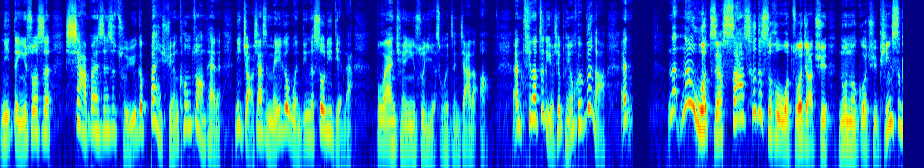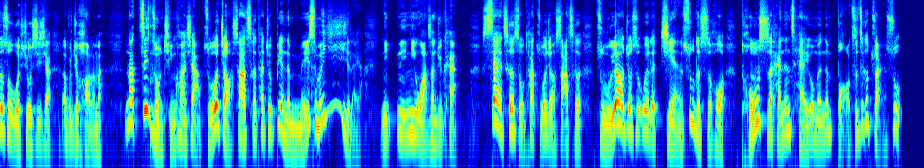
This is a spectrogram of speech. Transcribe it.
你等于说是下半身是处于一个半悬空状态的，你脚下是没一个稳定的受力点的。不安全因素也是会增加的啊！嗯，听到这里，有些朋友会问啊，哎，那那我只要刹车的时候，我左脚去挪挪过去，平时的时候我休息一下，呃，不就好了吗？那这种情况下，左脚刹车它就变得没什么意义了呀！你你你往上去看。赛车手他左脚刹车，主要就是为了减速的时候，同时还能踩油门，能保持这个转速，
